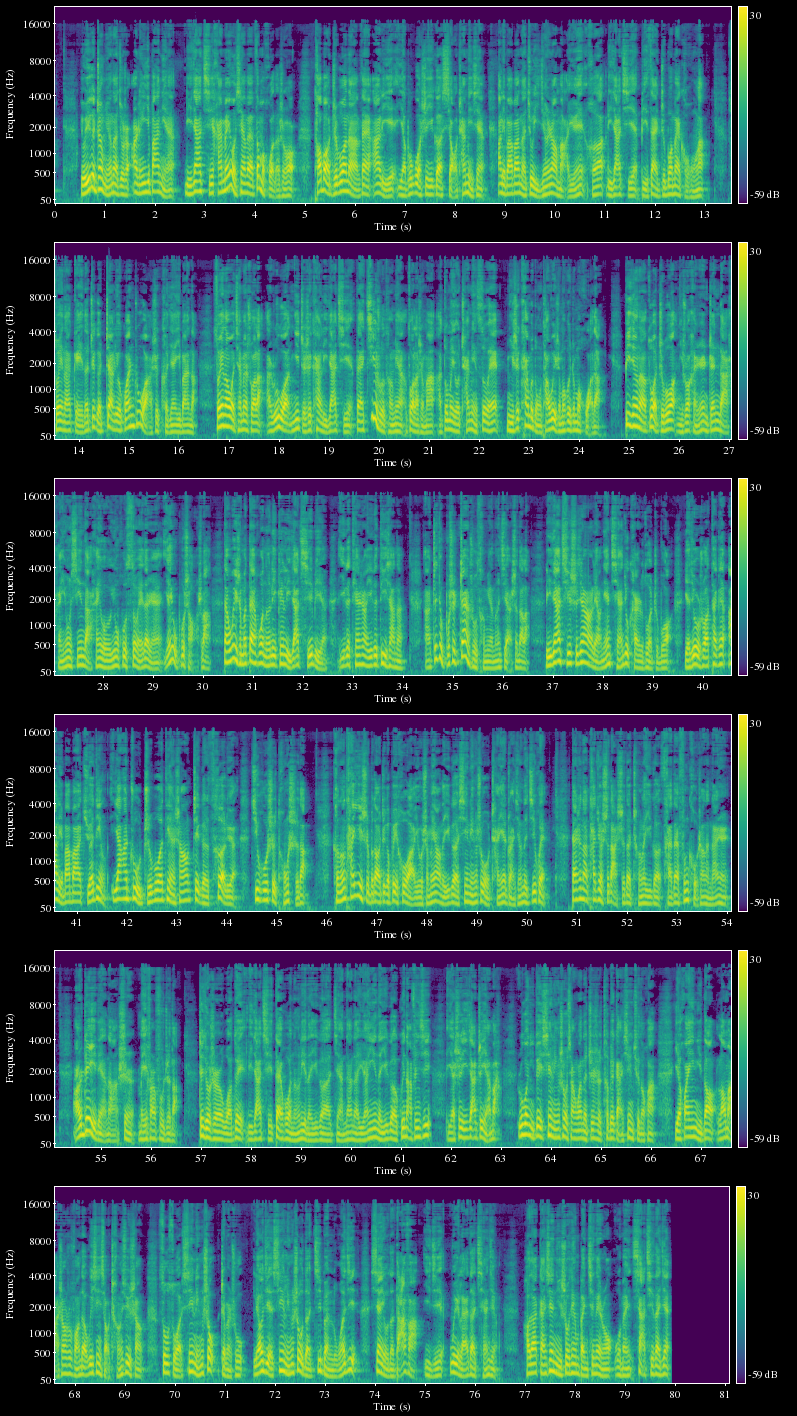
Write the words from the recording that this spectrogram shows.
有一个证明呢，就是二零一八年李佳琦还没有现在这么火的时候，淘宝直播呢在阿里也不过是一个小产品线，阿里巴巴呢就已经让马云和李佳琦比赛直播卖口红了。所以呢，给的这个战略关注啊是可见一斑的。所以呢，我前面说了啊，如果你只是看李佳琦在技术层面做了什么啊，多么有产品思维，你是看不懂他为什么会这么火的。毕竟呢，做直播，你说很认真的、很用心的、很有用户思维的人也有不少，是吧？但为什么带货能力跟李佳琦比，一个天上一个地下呢？啊，这就不是战术层面能解释的了。李佳琦实际上两年前就开始做直播，也就是说，他跟阿里巴巴决定压住直播电商这个策略几乎是同时的。可能他意识不到这个背后啊有什么样的一个新零售产业转型的机会，但是呢，他却实打实的成了一个踩在风口上的男人，而这一点呢是没法复制的。这就是我对李佳琦带货能力的一个简单的原因的一个归纳分析，也是一家之言吧。如果你对新零售相关的知识特别感兴趣的话，也欢迎你到老马上书房的微信小程序上搜索“新零售”这本书，了解新零售的基本逻辑、现有的打法以及未来的前景。好的，感谢你收听本期内容，我们下期再见。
